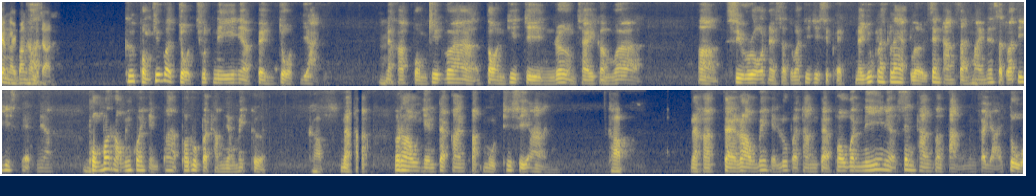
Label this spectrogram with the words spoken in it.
ยังไงบ้างครับอาจารย์ คือผมคิดว่าโจทย์ชุดนี้เนี่ยเป็นโจทย์ใหญ่นะครับ ผมคิดว่าตอนที่จีนเริ่มใช้คำว่า ซีโรดในศตวรรษที่ 21 ในยุคแรก ๆ เลย เส้นทางสายไหมในศตวรรษที่ 21 เนี่ย ผมว่าเราไม่ค่อยเห็นภาพเพราะรูปธรรมยังไม่เกิดครับนะครับ เราเห็นแต่การปักหมุดที่สีอ่านครับนะครับ แต่เราไม่เห็นรูปธรรม แต่พอวันนี้เนี่ยเส้นทางต่างๆ มันขยายตัว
